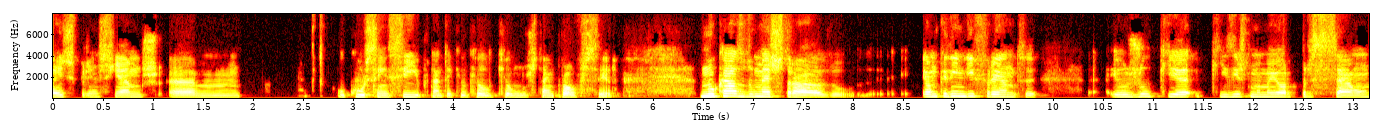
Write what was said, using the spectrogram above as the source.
experienciamos um, o curso em si, portanto, aquilo que ele, que ele nos tem para oferecer. No caso do mestrado, é um bocadinho diferente. Eu julgo que, que existe uma maior pressão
